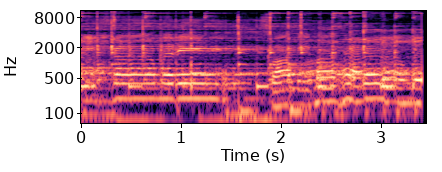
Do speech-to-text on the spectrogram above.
विश्राम रे। स्वामी माझा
